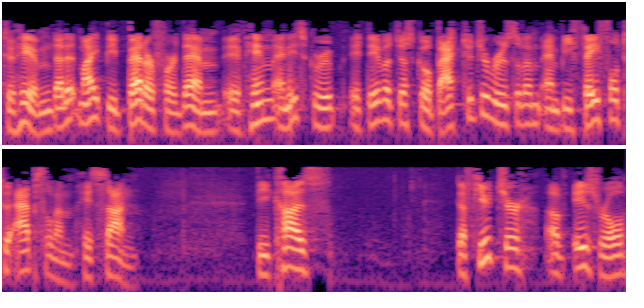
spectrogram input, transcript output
to him that it might be better for them if him and his group, if they would just go back to Jerusalem and be faithful to Absalom, his son. Because the future of Israel,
